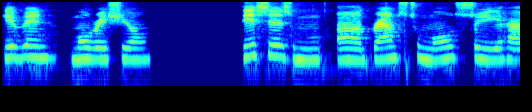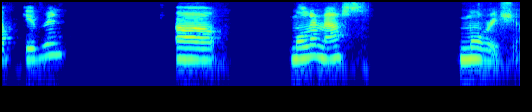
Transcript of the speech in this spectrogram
given mole ratio, this is uh, grams to moles. So you have given uh, molar mass, mole ratio.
